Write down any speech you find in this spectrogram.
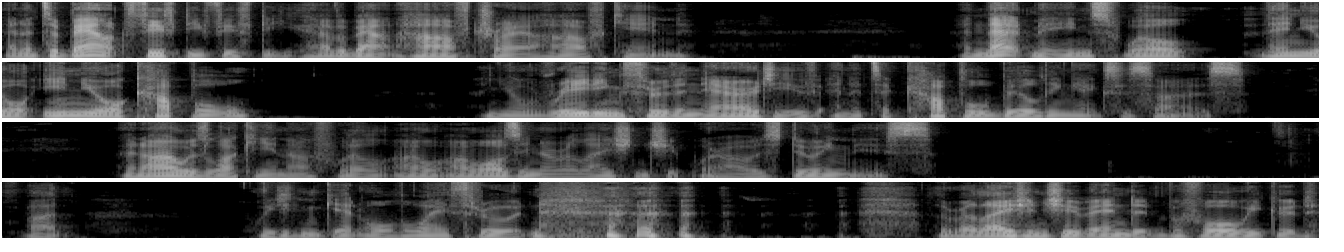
and it's about 50-50 you have about half treya half ken. And that means well then you're in your couple and you're reading through the narrative and it's a couple building exercise and I was lucky enough, well, I, I was in a relationship where I was doing this. But we didn't get all the way through it. the relationship ended before we could.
